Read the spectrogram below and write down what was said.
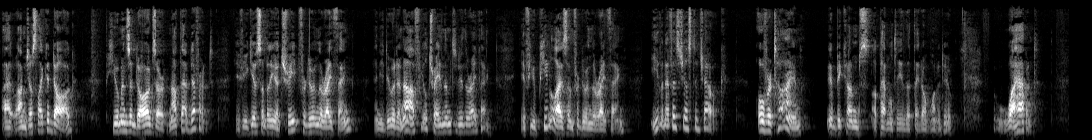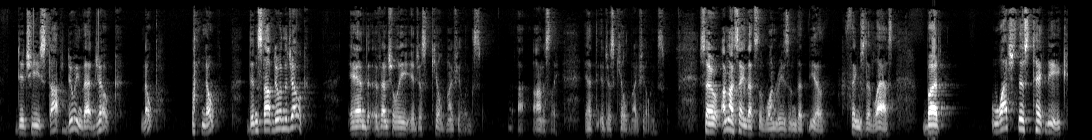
I, I'm just like a dog. Humans and dogs are not that different. If you give somebody a treat for doing the right thing, and you do it enough, you'll train them to do the right thing. If you penalize them for doing the right thing, even if it's just a joke, over time, it becomes a penalty that they don't want to do. What happened? Did she stop doing that joke? Nope. nope. Didn't stop doing the joke. And eventually it just killed my feelings. Uh, honestly, it, it just killed my feelings. So I'm not saying that's the one reason that, you know, things didn't last, but watch this technique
